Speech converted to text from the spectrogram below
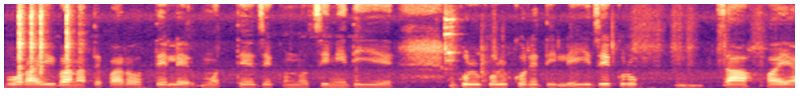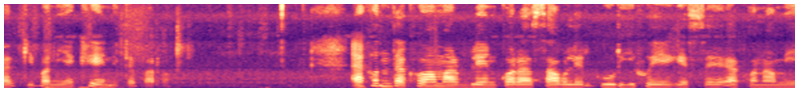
বড়াই বানাতে পারো। তেলের মধ্যে যে কোনো চিনি দিয়ে গোল গোল করে দিলেই যে কোনো যা হয় আর কি বানিয়ে খেয়ে নিতে পারো। এখন দেখো আমার ব্লেন্ড করা চাউলের গুঁড়ি হয়ে গেছে। এখন আমি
